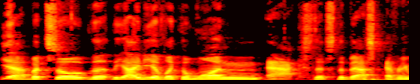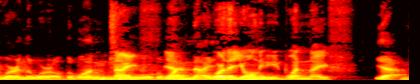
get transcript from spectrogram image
yeah, but so the the idea of like the one axe that's the best everywhere in the world, the one Knife, tool, the yeah. one knife, or that you only need one knife. yeah.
